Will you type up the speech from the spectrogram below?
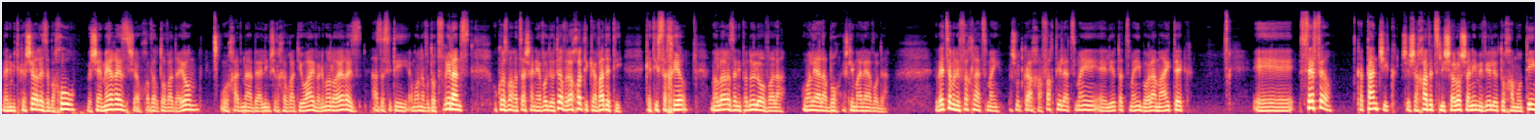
ואני מתקשר לאיזה בחור בשם ארז, שהוא חבר טוב עד היום, הוא אחד מהבעלים של חברת UI, ואני אומר לו, ארז, אז עשיתי המון עבודות פרילנס, הוא כל הזמן רצה שאני אעבוד יותר, ולא יכולתי, כי עבדתי, כי הייתי שכיר. אומר לו, ארז, אני פנוי להובלה. הוא אמר לי, יאללה, בוא, יש לי מלא עבודה. ובעצם אני הופך לעצמאי, פשוט ככה, הפכתי לעצמאי, אה, להיות עצמאי בעולם ההייטק. אה, ספר, קטנצ'יק, ששכב אצלי שלוש שנים, הביא לי אותו חמותי,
